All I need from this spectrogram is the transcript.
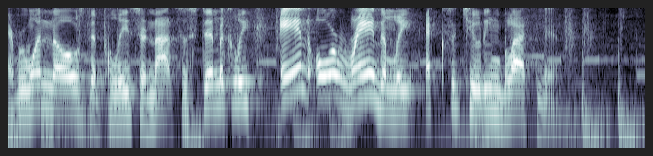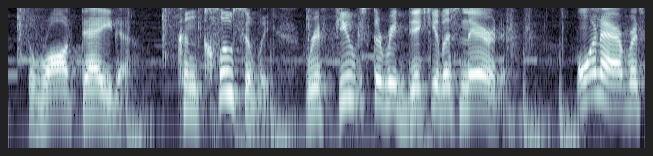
Everyone knows that police are not systemically and or randomly executing black men. The raw data conclusively refutes the ridiculous narrative. On average,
